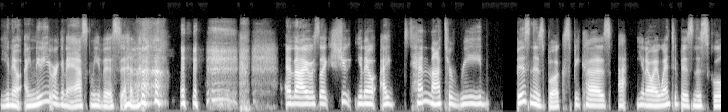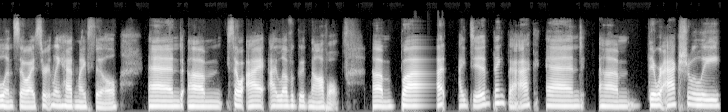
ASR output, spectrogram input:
You know i knew you were going to ask me this and and i was like shoot you know i tend not to read business books because I, you know I went to business school and so I certainly had my fill, and um, so I I love a good novel, um, but I did think back and um, there were actually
